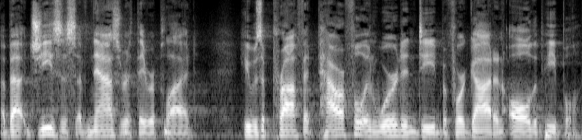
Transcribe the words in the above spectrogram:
About Jesus of Nazareth, they replied. He was a prophet, powerful in word and deed before God and all the people.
